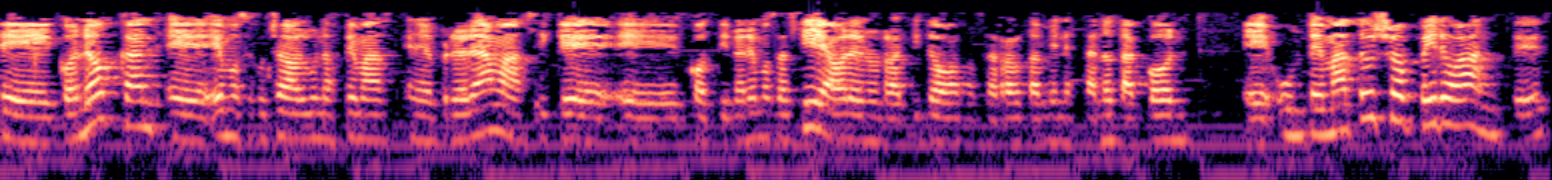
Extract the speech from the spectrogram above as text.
te conozcan. Eh, hemos escuchado algunos temas en el programa, así que eh, continuaremos así. Ahora en un ratito vamos a cerrar también esta nota con eh, un tema tuyo, pero antes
